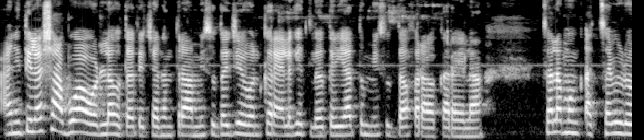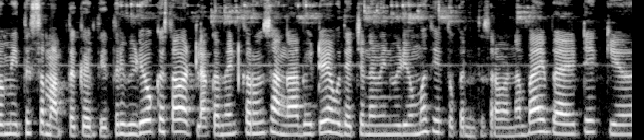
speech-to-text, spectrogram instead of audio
आणि तिला शाबू आवडला होता. त्याच्यानंतर आम्ही सुद्धा जेवण करायला घेतलं. तर या तुम्ही सुद्धा फराळ करायला. चला मग आजचा व्हिडिओ मी इथे समाप्त करते. तर व्हिडिओ कसा वाटला कमेंट करून सांगा. भेटूया उद्याच्या नवीन व्हिडिओमध्ये. तोपर्यंत सर्वांना बाय बाय. टेक केअर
